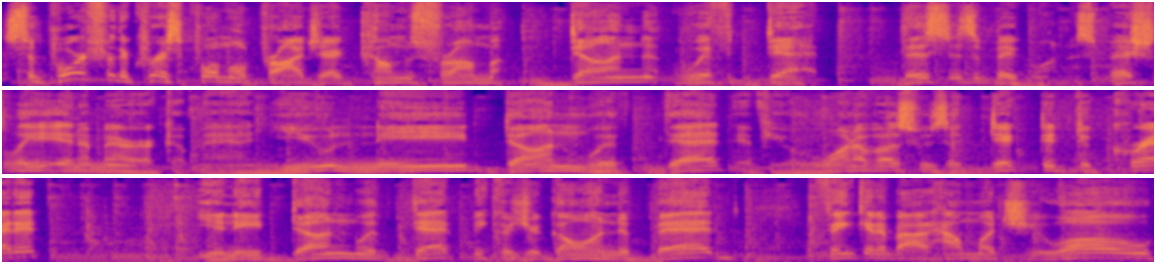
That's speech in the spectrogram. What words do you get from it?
Support for the Chris Cuomo Project comes from Done with Debt. This is a big one, especially in America, man. You need Done with Debt. If you're one of us who's addicted to credit, You need done with debt because you're going to bed thinking about how much you owe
